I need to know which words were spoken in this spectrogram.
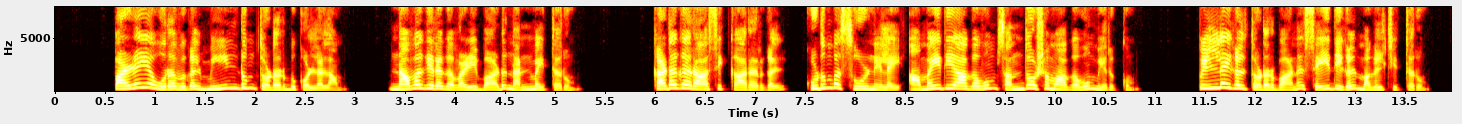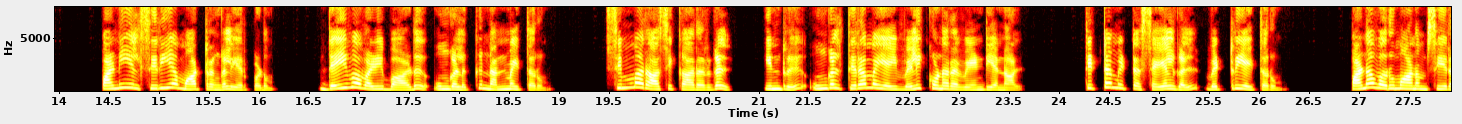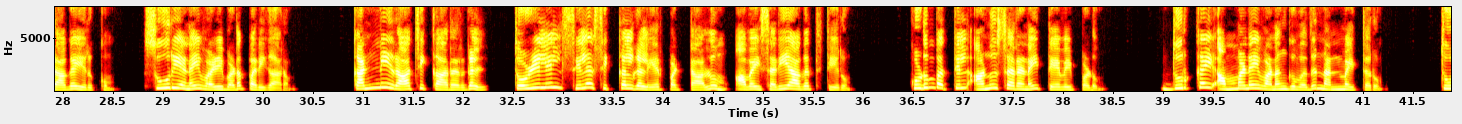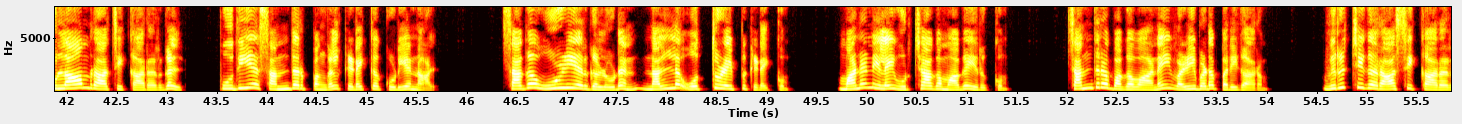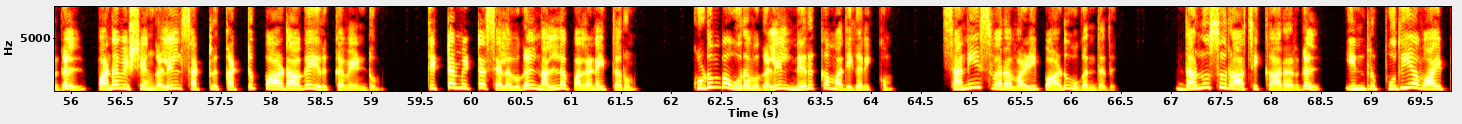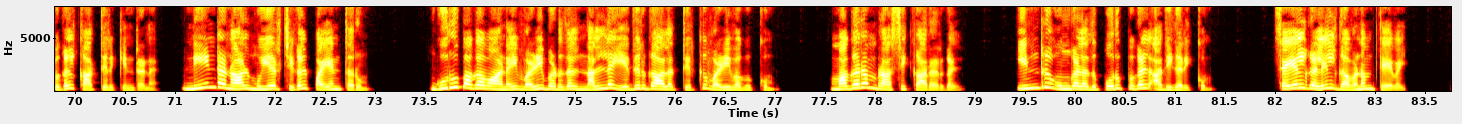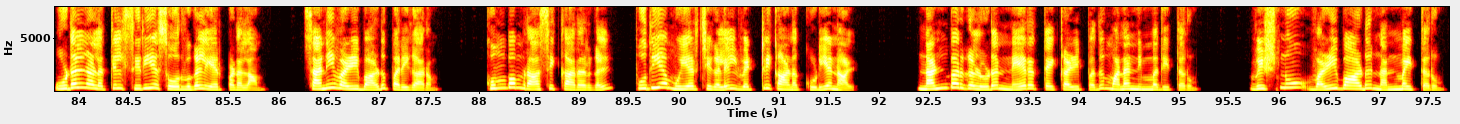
பழைய உறவுகள் மீண்டும் தொடர்பு கொள்ளலாம். நவகிரக வழிபாடு நன்மை தரும். கடக ராசிக்காரர்கள் குடும்ப சூழ்நிலை அமைதியாகவும் சந்தோஷமாகவும் இருக்கும். பிள்ளைகள் தொடர்பான செய்திகள் மகிழ்ச்சி தரும். பணியில் சிறிய மாற்றங்கள் ஏற்படும். தெய்வ வழிபாடு உங்களுக்கு நன்மை தரும். சிம்ம ராசிக்காரர்கள் இன்று உங்கள் திறமையை வெளிக்கொணர வேண்டிய நாள். திட்டமிட்ட செயல்கள் வெற்றியை தரும். பண வருமானம் சீராக இருக்கும். சூரியனை வழிபட பரிகாரம். கன்னி ராசிக்காரர்கள் தொழிலில் சில சிக்கல்கள் ஏற்பட்டாலும் அவை சரியாகத் தீரும். குடும்பத்தில் அனுசரணை தேவைப்படும். துர்க்கை அம்மனை வணங்குவது நன்மை தரும். துலாம் ராசிக்காரர்கள் புதிய சந்தர்ப்பங்கள் கிடைக்கக்கூடிய நாள். சக ஊழியர்களுடன் நல்ல ஒத்துழைப்பு கிடைக்கும். மனநிலை உற்சாகமாக இருக்கும். சந்திர பகவானை வழிபட பரிகாரம். விருச்சிக ராசிக்காரர்கள் பண விஷயங்களில் சற்று கட்டுப்பாடாக இருக்க வேண்டும். திட்டமிட்ட செலவுகள் நல்ல பலனை தரும். குடும்ப உறவுகளில் நெருக்கம் அதிகரிக்கும். சனீஸ்வர வழிபாடு உகந்தது. தனுசு ராசிக்காரர்கள் இன்று புதிய வாய்ப்புகள் காத்திருக்கின்றன. நீண்ட நாள் முயற்சிகள் பயன் தரும். குரு பகவானை வழிபடுதல் நல்ல எதிர்காலத்திற்கு வழிவகுக்கும். மகரம் ராசிக்காரர்கள் இன்று உங்களது பொறுப்புகள் அதிகரிக்கும். செயல்களில் கவனம் தேவை. உடல் நலத்தில் சிறிய சோர்வுகள் ஏற்படலாம். சனி வழிபாடு பரிகாரம். கும்பம் ராசிக்காரர்கள் புதிய முயற்சிகளில் வெற்றி காணக்கூடிய நாள். நண்பர்களுடன் நேரத்தை கழிப்பது மன நிம்மதி தரும். விஷ்ணு வழிபாடு நன்மை தரும்.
